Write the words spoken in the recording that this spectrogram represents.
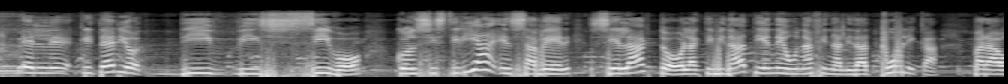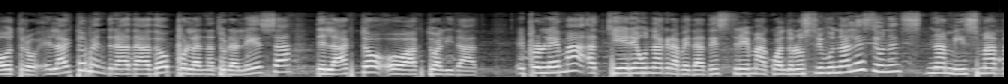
el eh, criterio divisivo consistiría en saber si el acto o la actividad tiene una finalidad pública. Para otro, el acto vendrá dado por la naturaleza del acto o actualidad. El problema adquiere una gravedad extrema cuando los tribunales de una misma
